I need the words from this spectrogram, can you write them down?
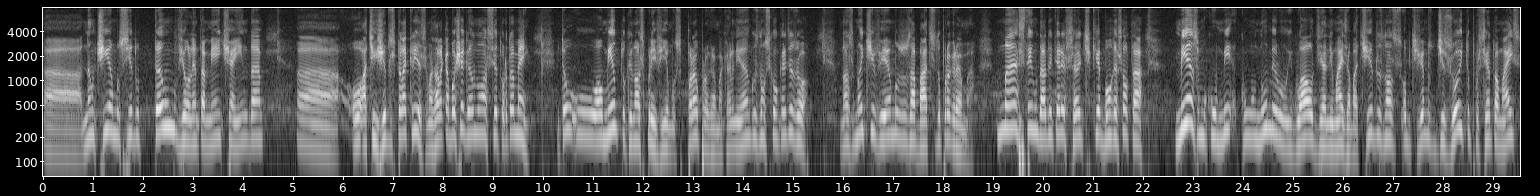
ah, não tínhamos sido tão violentamente ainda ah, atingidos pela crise, mas ela acabou chegando no nosso setor também. Então, o aumento que nós prevíamos para o programa Carne Angus não se concretizou. Nós mantivemos os abates do programa. Mas tem um dado interessante que é bom ressaltar. Mesmo com, com o número igual de animais abatidos, nós obtivemos 18% a mais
